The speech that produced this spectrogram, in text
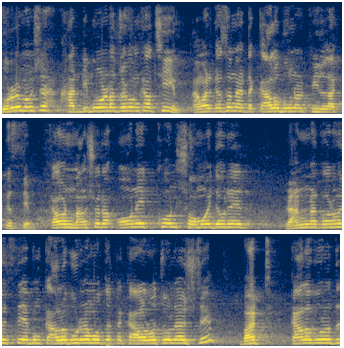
গরুর মাংসের হাড্ডি বোনাটা যখন খাচ্ছি, আমার কাছে না একটা কালো বোনার ফিল লাগতেছে। কারণ মাংসটা অনেকক্ষণ সময় ধরে রান্না করা হয়েছে এবং কালো বুড়ার মতো একটা কালারও চলে আসছে। বাট কালো বুড়াতে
